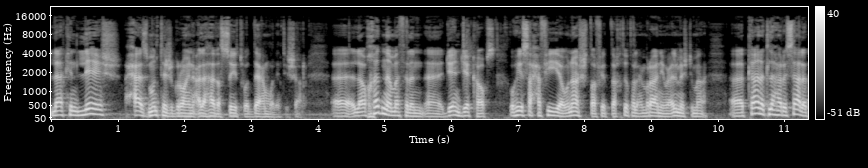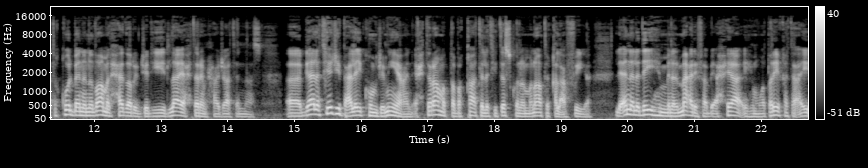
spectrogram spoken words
لكن ليش حاز منتج جروين على هذا الصيت والدعم والانتشار؟ لو اخذنا مثلا جين جيكوبس وهي صحفية وناشطة في التخطيط العمراني وعلم الاجتماع كانت لها رسالة تقول بأن النظام الحضري الجديد لا يحترم حاجات الناس آه، قالت يجب عليكم جميعا احترام الطبقات التي تسكن المناطق العفوية لأن لديهم من المعرفة بأحيائهم وطريقة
